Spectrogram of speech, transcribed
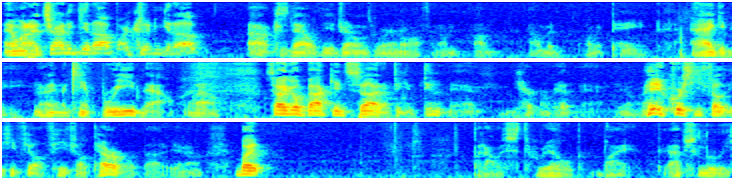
and when I tried to get up, I couldn't get up because now the adrenaline's wearing off, and I'm I'm I'm in I'm in pain, agony. Right? Mhm. I can't breathe now. Wow. So I go back inside. I'm thinking, dude, man, you hurt my rib, man. You know, hey, of course he felt he felt he felt terrible about it, you know, but but I was thrilled by it, absolutely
